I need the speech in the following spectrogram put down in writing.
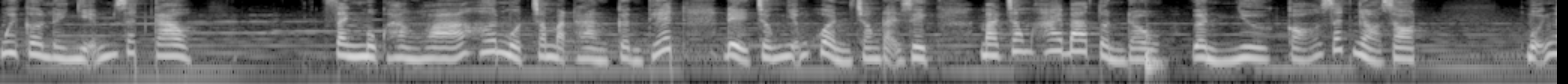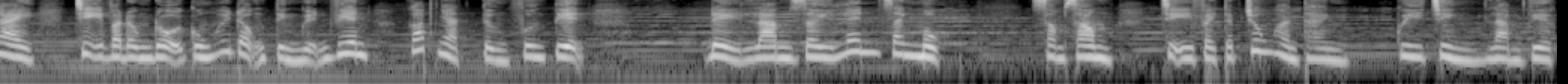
nguy cơ lây nhiễm rất cao. Danh mục hàng hóa hơn 100 mặt hàng cần thiết để chống nhiễm khuẩn trong đại dịch mà trong 2-3 tuần đầu gần như có rất nhỏ giọt. Mỗi ngày, chị và đồng đội cùng huy động tình nguyện viên góp nhặt từng phương tiện để làm dày lên danh mục. Song song, chị phải tập trung hoàn thành quy trình làm việc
